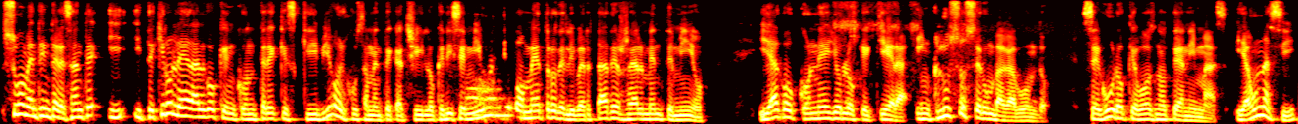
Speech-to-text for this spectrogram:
sumamente interesante y, te quiero leer algo que encontré que escribió el justamente Cachilo, que dice, mi último metro de libertad es realmente mío y hago con ello lo que quiera, incluso ser un vagabundo. Seguro que vos no te animás y aún así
